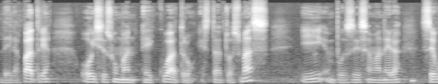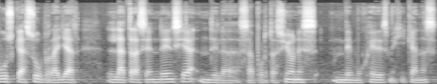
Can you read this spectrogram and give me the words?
de la Patria. Hoy se suman eh, cuatro estatuas más y pues de esa manera se busca subrayar la trascendencia de las aportaciones de mujeres mexicanas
